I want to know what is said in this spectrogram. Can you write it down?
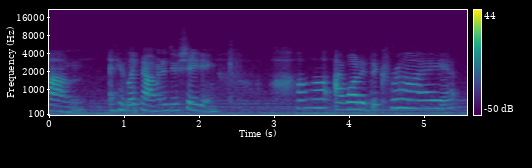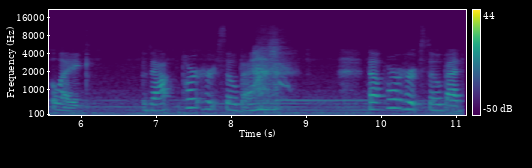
um and he's like now i'm gonna do shading i wanted to cry like that part hurt so bad that part hurt so bad.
